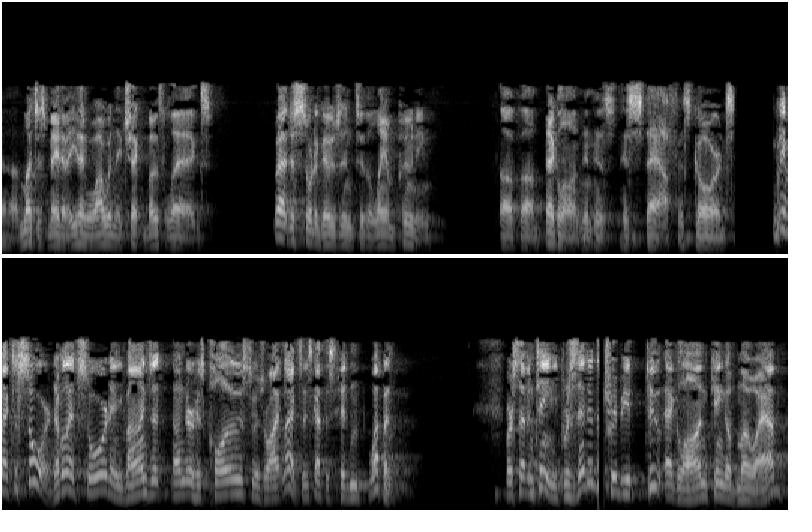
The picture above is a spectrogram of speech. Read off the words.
Uh, much is made of it. You think, well, why wouldn't they check both legs? Well, it just sort of goes into the lampooning of uh, Eglon and his, his staff, his guards. But he makes a sword, double-edged sword, and he binds it under his clothes to his right leg. So he's got this hidden weapon. Verse 17, he presented the tribute to Eglon, king of Moab.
